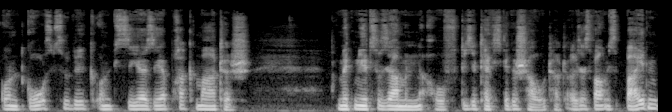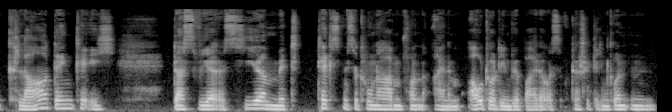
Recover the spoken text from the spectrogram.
und großzügig und sehr, sehr pragmatisch mit mir zusammen auf diese Texte geschaut hat. Also es war uns beiden klar, denke ich, dass wir es hier mit Texten zu tun haben von einem Autor, den wir beide aus unterschiedlichen Gründen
